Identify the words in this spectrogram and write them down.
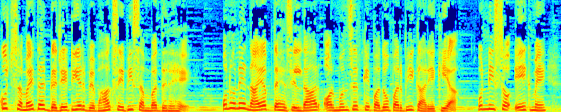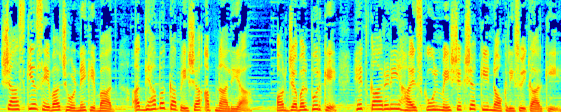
कुछ समय तक गजेटियर विभाग से भी संबद्ध रहे। उन्होंने नायब तहसीलदार और मुंसिफ के पदों पर भी कार्य किया। 1901 में शासकीय सेवा छोड़ने के बाद अध्यापक का पेशा अपना लिया और जबलपुर के हितकारिणी हाई स्कूल में शिक्षक की नौकरी स्वीकार की।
